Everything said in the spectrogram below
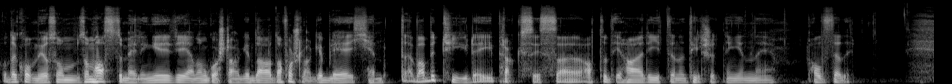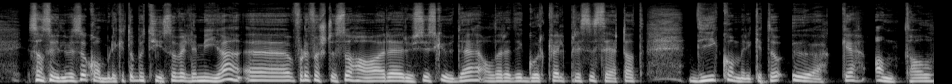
Og Det kommer jo som, som hastemeldinger gjennom gårsdagen da, da, forslaget ble kjent. Hva betyr det i praksis at de har gitt denne tilslutningen i alle steder? Sannsynligvis så kommer det ikke til å bety så veldig mye. Eh, for det første så har russisk UD allerede i går kveld presisert at de kommer ikke til å øke antall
